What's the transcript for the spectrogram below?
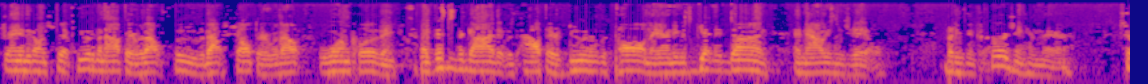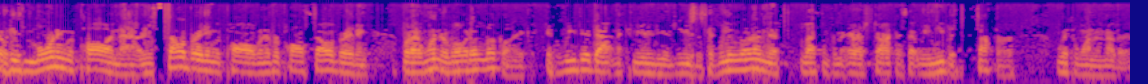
stranded on ships. He would have been out there without food, without shelter, without warm clothing. Like this is the guy that was out there doing it with Paul, man. He was getting it done, and now he's in jail. But he's encouraging him there so he's mourning with Paul in that, he's celebrating with Paul whenever Paul's celebrating. But I wonder, what would it look like if we did that in the community of Jesus? If we learn this lesson from Aristarchus that we need to suffer with one another.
